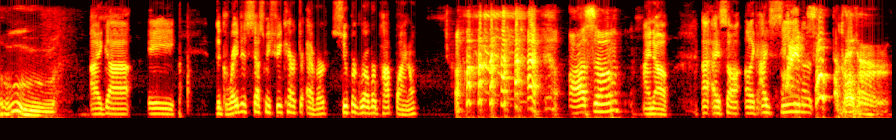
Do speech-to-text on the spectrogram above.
Ooh. I got a the greatest Sesame Street character ever, Super Grover pop vinyl. awesome. I know. I, I saw like I've seen uh, Super Grover.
